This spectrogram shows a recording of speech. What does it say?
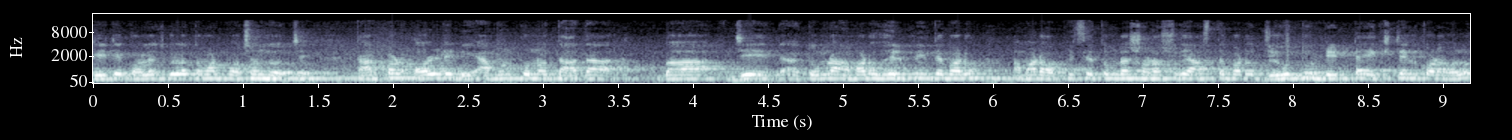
যে যে কলেজগুলো তোমার পছন্দ হচ্ছে, তারপর অলরেডি এমন কোনো দাদা বা যে তোমরা আমারও হেল্প নিতে পারো, আমার অফিসে তোমরা সরাসরি আসতে পারো, যেহেতু ডেটটা এক্সটেন্ড করা হলো,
